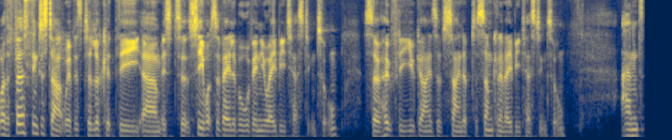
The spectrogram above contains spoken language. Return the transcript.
Well, the first thing to start with is to look at the um, is to see what's available within your A/B testing tool. So hopefully you guys have signed up to some kind of A/B testing tool, and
